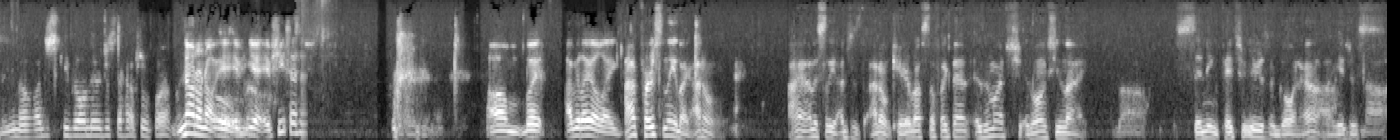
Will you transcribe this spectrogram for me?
you know, I'll just keep it on there just to have some fun. Like, No, no, no. oh, if no. yeah, if she says it, um, but I'd be like, oh, like I personally like. I don't. I honestly, I just, I don't care about stuff like that as much. As long as she's not Nah, sending pictures or going out, like it just. nah.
